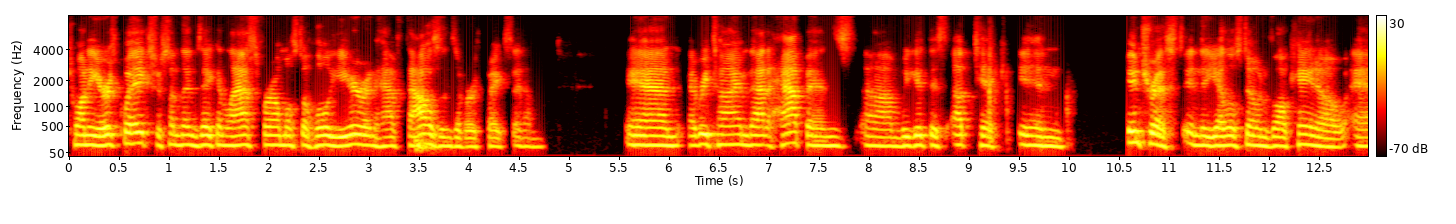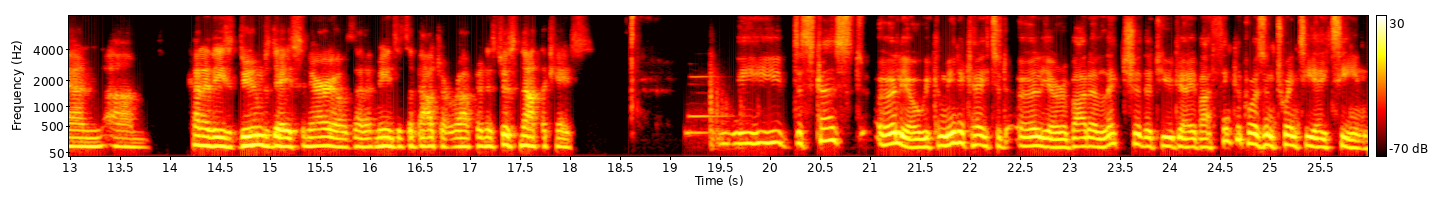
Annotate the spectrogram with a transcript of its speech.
20 earthquakes, or sometimes they can last for almost a whole year and have thousands of earthquakes in them. And every time that happens, um, we get this uptick in interest in the Yellowstone volcano and um, kind of these doomsday scenarios that it means it's about to erupt. And it's just not the case we discussed earlier, we communicated earlier about a lecture that you gave, I think it was in 2018,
